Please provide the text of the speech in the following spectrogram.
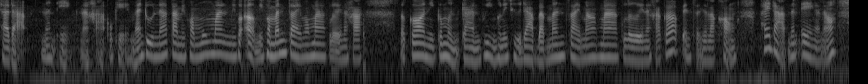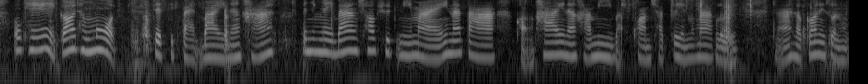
ชาดาบนั่นเองนะคะ โอเคแม้ดูหน้าตามีความมุ่งมั่น มีความเออมีความมั่นใจมากๆเลยนะคะ แล้วก็นนี้ก็เหมือนกันผู้หญิงคนนี้ถือดาบแบบมั่นใจมากๆเลยนะคะ ก็เป็นสัญลักษณ์ของไพ่ดาบนั่นเองอะเนาะ โอเค ก็ทั้งหมด 78 ใบนะคะ เป็นยังไงบ้างชอบชุดนี้ไหมหน้าตาของไพ่นะคะ มีแบบความชัดเจนมากๆเลยนะแล้วก็ในส่วนของ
